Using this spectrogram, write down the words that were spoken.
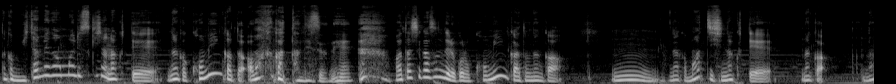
なんか見た目があんまり好きじゃなくてなんか古民家と合わなかったんですよね。私が住んでるこの古民家となんかうんなんかマッチしなくてなんかな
